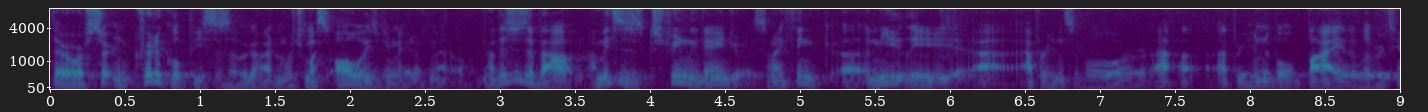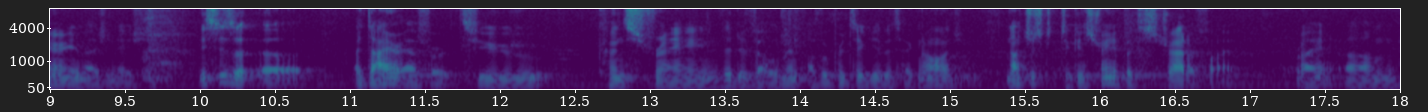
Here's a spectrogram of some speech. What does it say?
There were certain critical pieces of a gun which must always be made of metal. Now, this is about, I mean, this is extremely dangerous, and I think uh, immediately uh, apprehensible or uh, apprehendable by the libertarian imagination. This is a, a dire effort to constrain the development of a particular technology. Not just to constrain it, but to stratify it, right? Um,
